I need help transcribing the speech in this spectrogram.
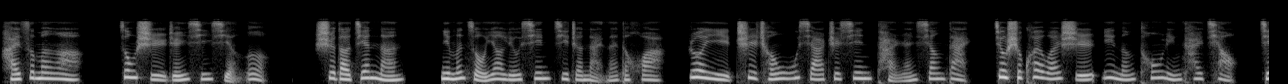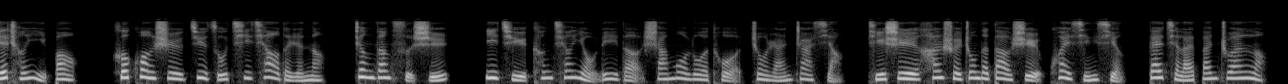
孩子们啊，纵使人心险恶，世道艰难，你们总要留心记着奶奶的话。若以赤诚无瑕之心坦然相待，就是快完时亦能通灵开窍，结成以报。何况是具足七窍的人呢？正当此时，一曲铿锵有力的沙漠骆驼骤然炸响，提示酣睡中的道士快醒醒，该起来搬砖了。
